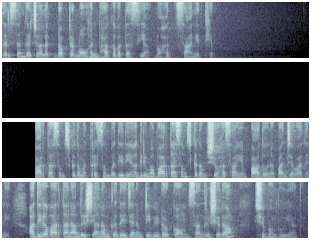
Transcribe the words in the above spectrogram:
സർസംഘചാലക് ഡോക്ടർ മോഹൻ ഭാഗവതസ്യ മഹത് സാന്നിധ്യം. വാർത്താസംസ്കൃതം അത്ര സമ്പദ്യതി അഗ്രിമ വാർത്താസംസ്കൃതം ശ്വഹ സായം പാദോന പഞ്ചവാദനെ. അധിക വാർത്താനാം ദൃശ്യാനാം കൃതേ Janam T V dot com. സന്ദൃശ്യതാം ശുഭം ഭൂയാത്.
